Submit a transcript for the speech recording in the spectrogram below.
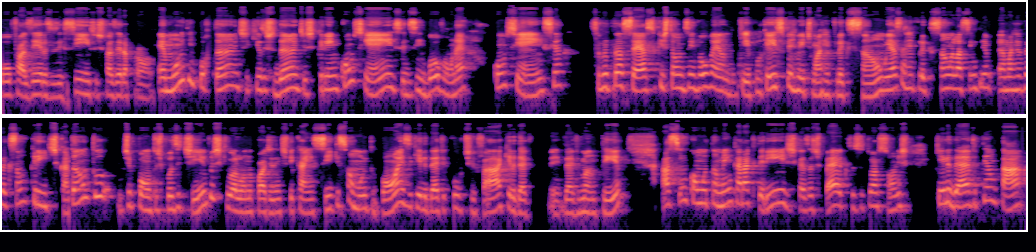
ou fazer os exercícios, fazer a prova. É muito importante que os estudantes criem consciência, desenvolvam né, consciência sobre o processo que estão desenvolvendo. Por quê? Porque isso permite uma reflexão, e essa reflexão ela sempre é uma reflexão crítica, tanto de pontos positivos que o aluno pode identificar em si, que são muito bons e que ele deve cultivar, que ele deve deve manter, assim como também características, aspectos, situações que ele deve tentar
